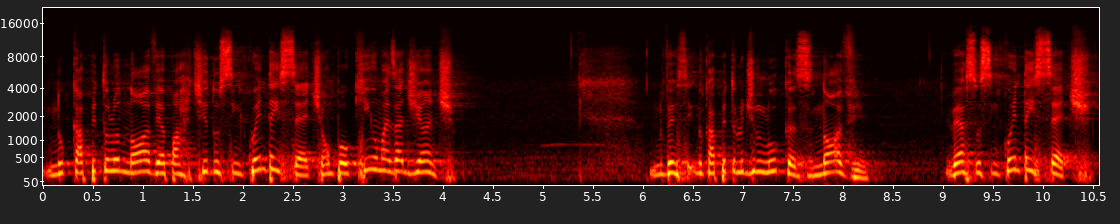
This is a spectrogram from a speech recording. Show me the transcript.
no capítulo 9, a partir do 57, é um pouquinho mais adiante. No, no capítulo de Lucas 9, verso 57,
